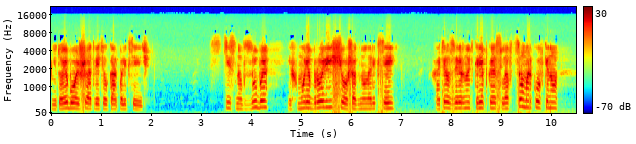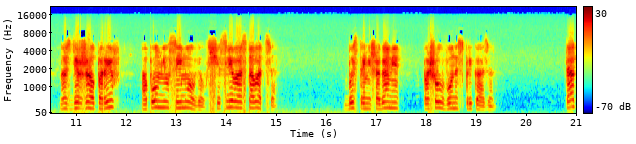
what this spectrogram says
не то и больше», — ответил Карп Алексеевич. Стиснув зубы и хмуря брови, еще шагнул Алексей. Хотел завернуть крепкое словцо Марковкину, но сдержал порыв, опомнился и молвил «Счастливо оставаться». Быстрыми шагами пошел вон из приказа. Так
